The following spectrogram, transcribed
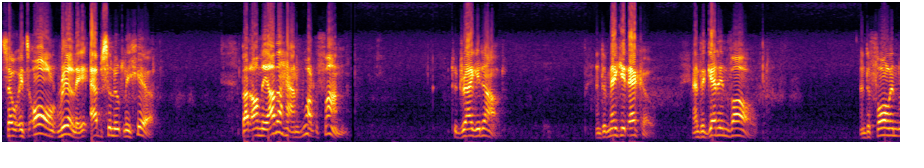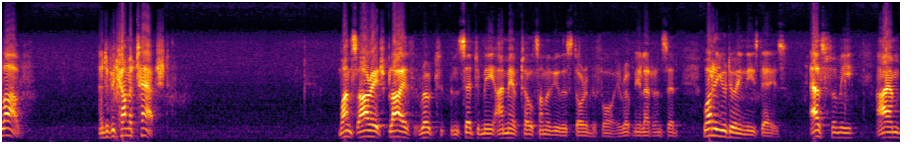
So it's all really absolutely here. But on the other hand, what fun to drag it out and to make it echo and to get involved and to fall in love and to become attached. Once R.H. Blyth wrote and said to me, I may have told some of you this story before, he wrote me a letter and said, What are you doing these days? As for me, I am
